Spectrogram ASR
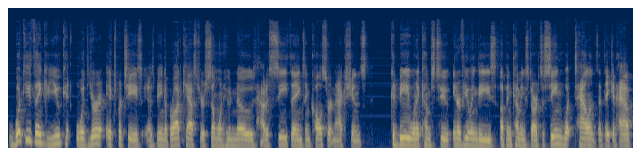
What do you think you can, with your expertise as being a broadcaster, someone who knows how to see things and call certain actions, could be when it comes to interviewing these up and coming stars, to seeing what talents that they could have,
